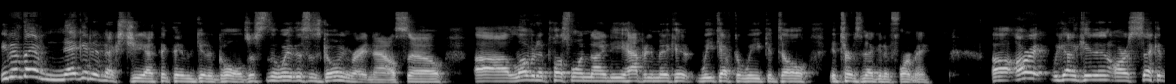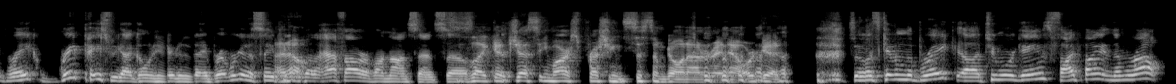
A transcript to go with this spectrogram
even if they have negative xG, I think they would get a goal. Just the way this is going right now. So, uh, love it at plus 190. Happy to make it week after week until it turns negative for me. Uh, all right, we got to get in our second break. Great pace we got going here today, Brett. We're going to save people about a half hour of our nonsense. So it's like a Jesse Marsch pressing system going on right now. We're good. so let's give them the break. Uh, two more games, five pint, and then we're out.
